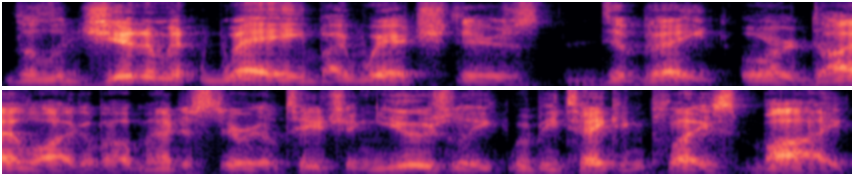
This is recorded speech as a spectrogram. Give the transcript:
the legitimate way by which there's debate or dialogue about magisterial teaching usually would be taking place by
